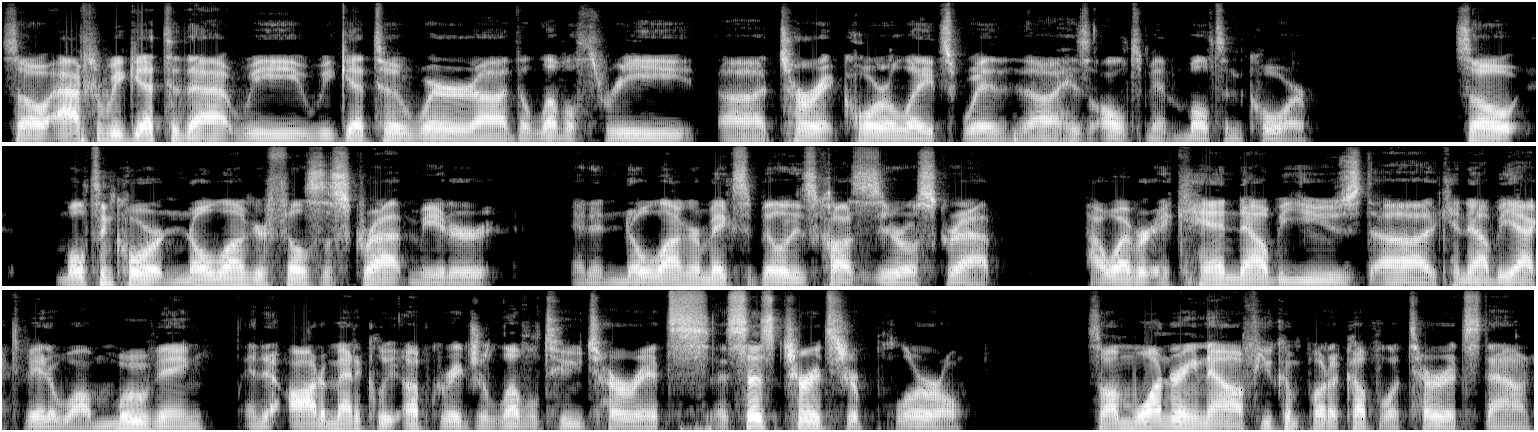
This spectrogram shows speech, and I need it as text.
So after we get to that, we we get to where uh, the level three uh, turret correlates with uh, his ultimate molten core. So molten core no longer fills the scrap meter, and it no longer makes abilities cost zero scrap. However, it can now be used, uh, it can now be activated while moving, and it automatically upgrades your level two turrets. It says turrets here plural, so I'm wondering now if you can put a couple of turrets down.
